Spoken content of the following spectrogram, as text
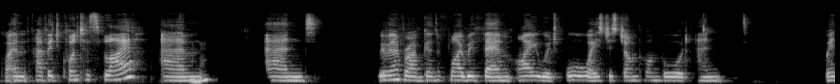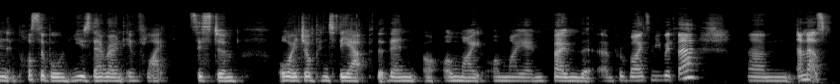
quite an avid Qantas flyer. Um, mm-hmm. And whenever I'm going to fly with them, I would always just jump on board and, when possible, use their own in-flight system, or I jump into the app that then on my on my own phone that um, provides me with that. Um, and that's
